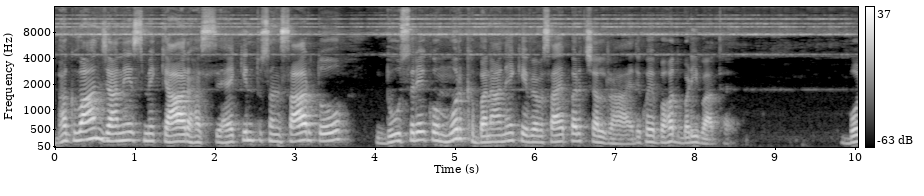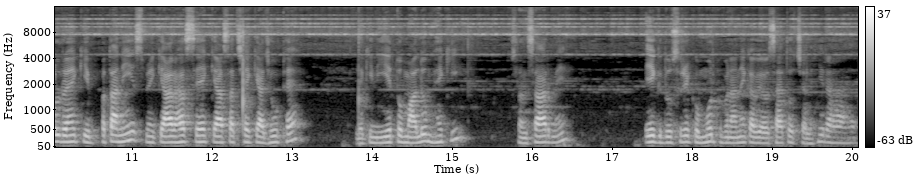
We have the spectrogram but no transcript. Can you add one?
भगवान जाने इसमें क्या रहस्य है? किंतु संसार तो दूसरे को मूर्ख बनाने के व्यवसाय पर चल रहा है। देखो, ये बहुत बड़ी बात है। बोल रहे हैं कि पता नहीं इसमें क्या रहस्य है, क्या सच है, क्या झूठ है, लेकिन ये तो मालूम है कि संसार में एक दूसरे को मूर्ख बनाने का व्यवसाय तो चल ही रहा है।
